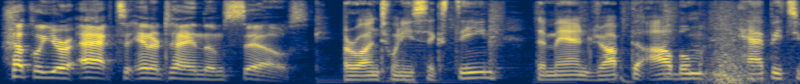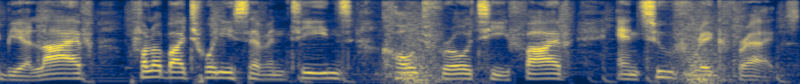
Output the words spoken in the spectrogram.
heckle your act to entertain themselves. Around 2016, the man dropped the album Happy to Be Alive, followed by 2017's Cold Fro T5 and Two Frig Frags.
